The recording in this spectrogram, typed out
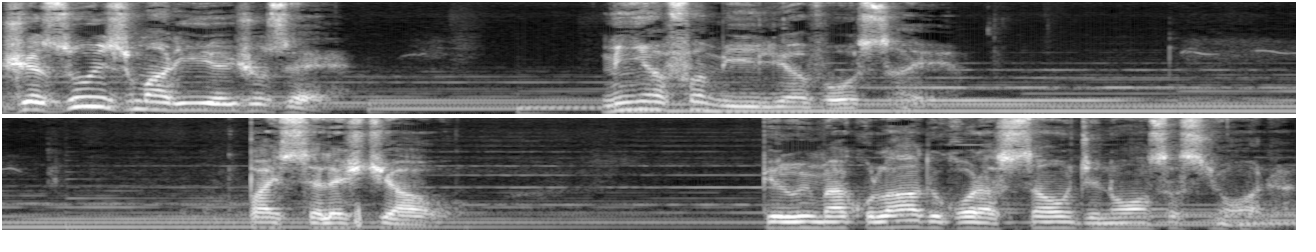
Jesus, Maria e José, minha família vossa é. Pai Celestial, pelo Imaculado Coração de Nossa Senhora,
